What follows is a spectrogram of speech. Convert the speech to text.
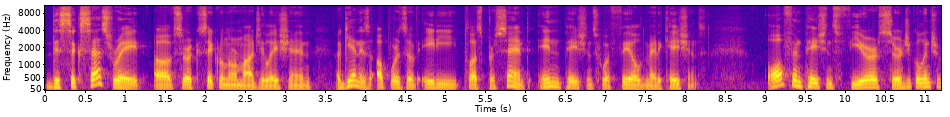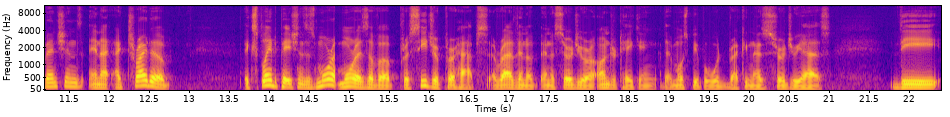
the success rate of sacral neuromodulation, again, is upwards of 80 plus percent in patients who have failed medications. Often patients fear surgical interventions, and I, I try to explain to patients is more, more as of a procedure, perhaps, rather than a, in a surgery or undertaking that most people would recognize surgery as. The,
